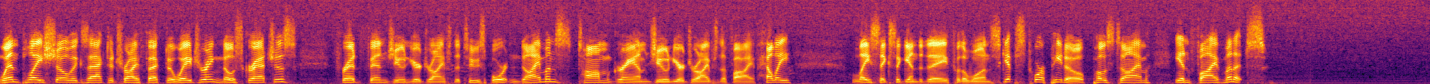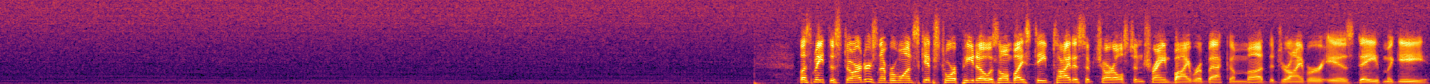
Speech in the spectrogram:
Win, play, show, exacta trifecta wagering, no scratches. Fred Finn Jr. drives the two Sporting Diamonds. Tom Graham Jr. drives the five Helly. Lasix again today for the one Skips Torpedo. Post time in five minutes. Let's meet the starters. Number one, Skips Torpedo is owned by Steve Titus of Charleston, trained by Rebecca Mudd. The driver is Dave McGee.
